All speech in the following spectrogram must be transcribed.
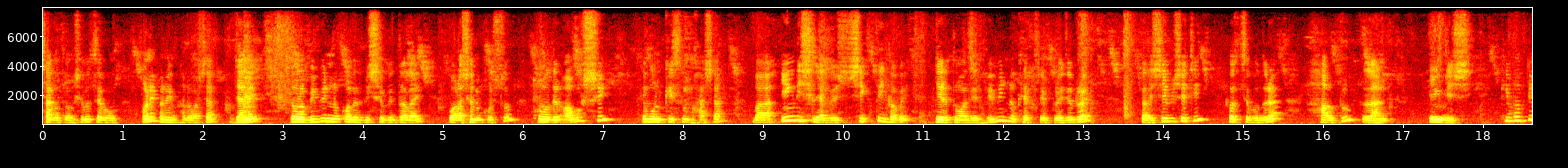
স্বাগত শুভেচ্ছা এবং অনেক অনেক ভালোবাসা জানাই। তোমরা বিভিন্ন কলেজ বিশ্ববিদ্যালয়ে পড়াশোনা করছ। তোমাদের অবশ্যই এমন কিছু ভাষা বা ইংলিশ ল্যাঙ্গুয়েজ শিখতেই হবে যেটা তোমাদের বিভিন্ন ক্ষেত্রে প্রয়োজন রয়। তাহলে সে বিষয়টি হচ্ছে বন্ধুরা হাউ টু লার্ন ইংলিশ কীভাবে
